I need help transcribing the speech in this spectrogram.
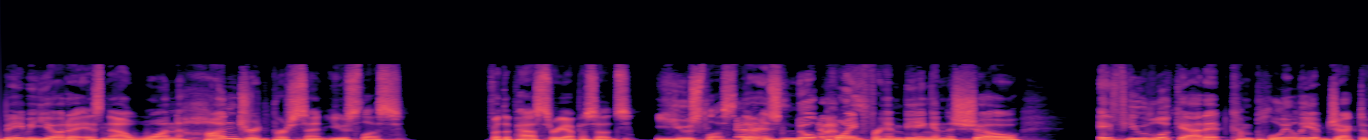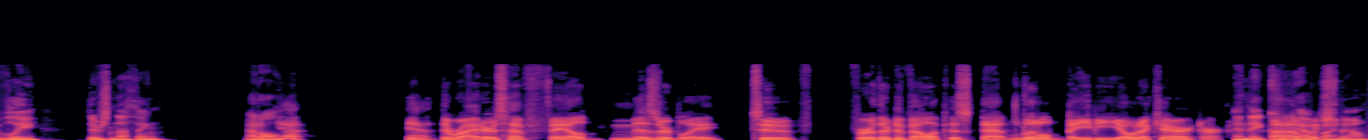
Baby Yoda is now 100% useless for the past three episodes. Useless. And there is no point for him being in the show. If you look at it completely objectively, there's nothing at all. Yeah. Yeah, the writers have failed miserably to further develop his that little baby Yoda character. And they could Uh, have by they- now.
